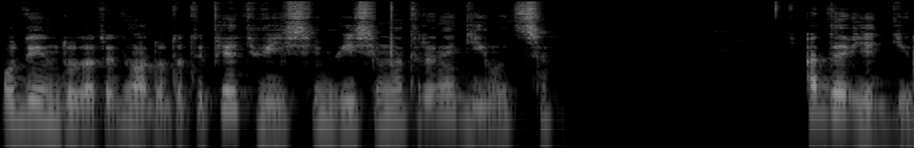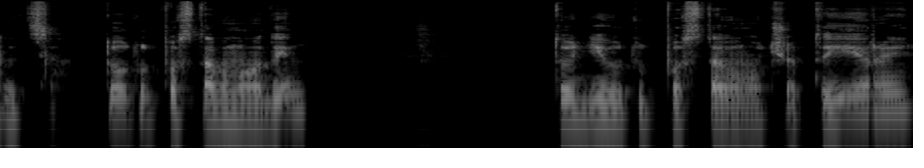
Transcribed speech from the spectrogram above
1 додати 2 додати 5 – 8. 8 на 3 не ділиться. А 9 ділиться. То тут поставимо 1. Тоді отут поставимо 4.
